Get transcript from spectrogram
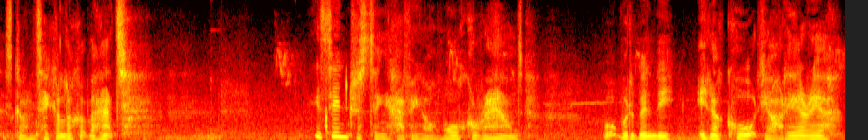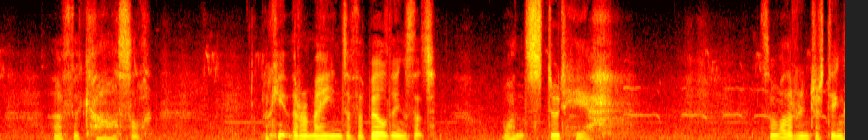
Let's go and take a look at that. It's interesting having a walk around what would have been the inner courtyard area of the castle, looking at the remains of the buildings that once stood here. Some other interesting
